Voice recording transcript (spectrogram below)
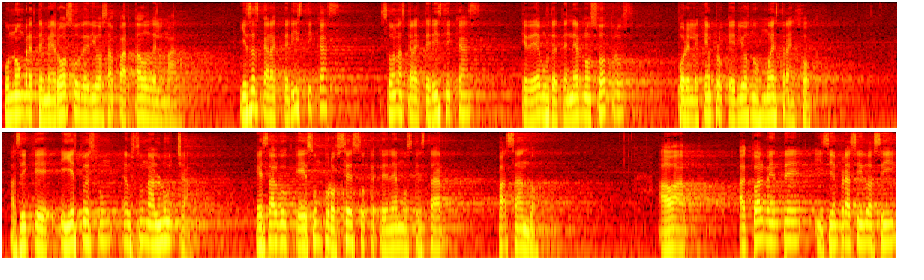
un hombre temeroso de Dios, apartado del mal. Y esas características son las características que debemos de tener nosotros por el ejemplo que Dios nos muestra en Job. Así que, y esto es, un, es una lucha, es algo que es un proceso que tenemos que estar pasando. Ah, actualmente, y siempre ha sido así,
